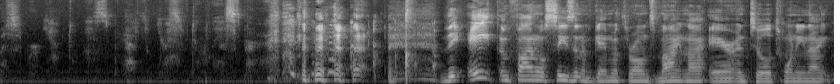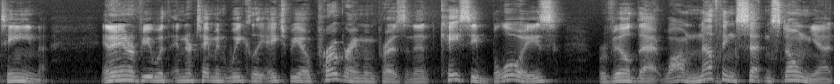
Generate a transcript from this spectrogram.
whisper. you have to whisper. You have to whisper. the eighth and final season of Game of Thrones might not air until 2019. In an interview with Entertainment Weekly, HBO programming president Casey Bloys revealed that while nothing's set in stone yet,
